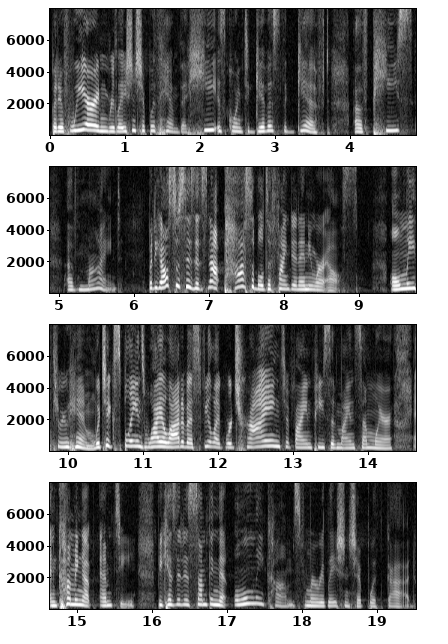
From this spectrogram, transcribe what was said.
but if we are in relationship with Him, that He is going to give us the gift of peace of mind. But He also says it's not possible to find it anywhere else. Only through him, which explains why a lot of us feel like we're trying to find peace of mind somewhere and coming up empty, because it is something that only comes from a relationship with God.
